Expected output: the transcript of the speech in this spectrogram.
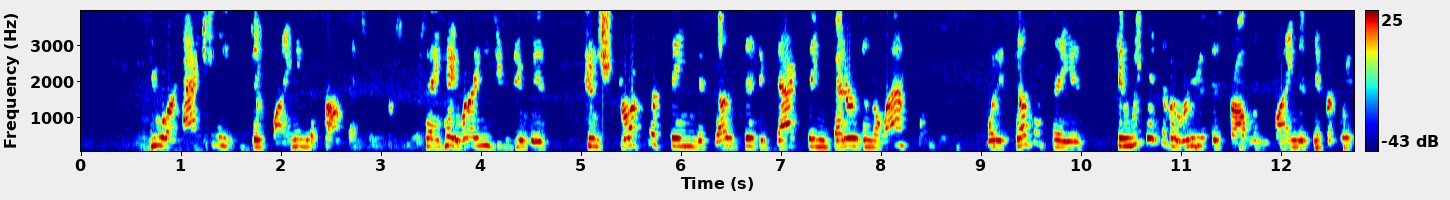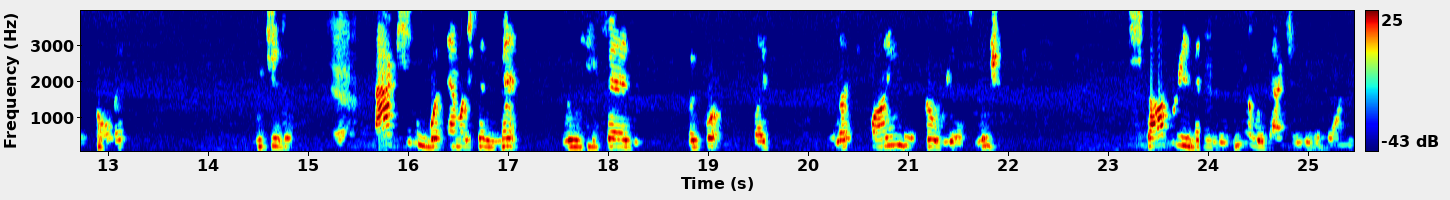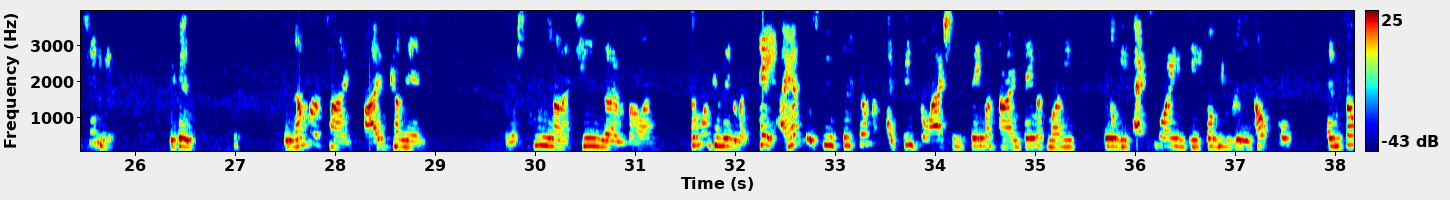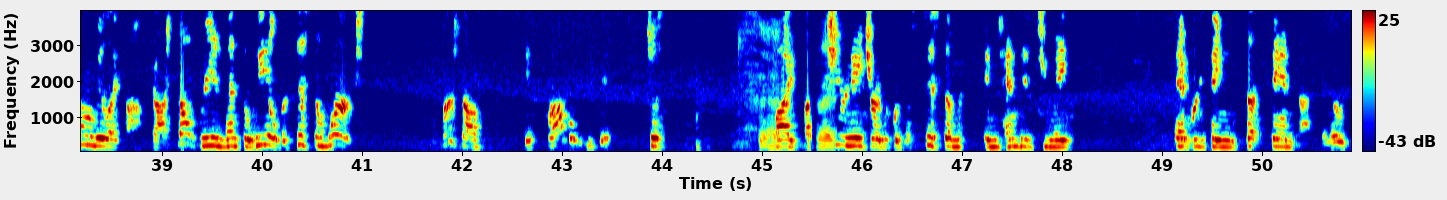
you are actually defining the process for the person. You're saying, hey, what I need you to do is construct a thing that does this exact thing better than the last one. What it doesn't say is, can we get to the root of this problem and find a different way to solve it? Which is yeah. actually what Emerson meant when he said the quote, like, let's find the real solution. Stop reinventing the wheel is actually even more insidious because the number of times I've come in or seen on a team that I was on, someone come in and like, hey, I have this new system. I think it'll actually save us time, save us money. It'll be X, Y, and Z. It'll be really helpful. And someone will be like, oh gosh, don't reinvent the wheel. The system works. First off, it probably did. By, by right. sheer nature, it was a system intended to make everything standardized. And those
